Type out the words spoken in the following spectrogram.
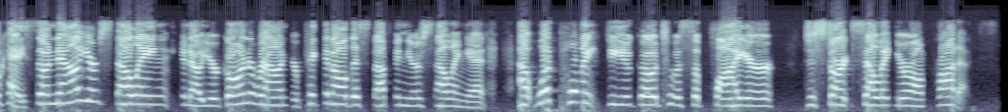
Okay, so now you're selling, you know, you're going around, you're picking all this stuff and you're selling it. At what point do you go to a supplier to start selling your own products?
